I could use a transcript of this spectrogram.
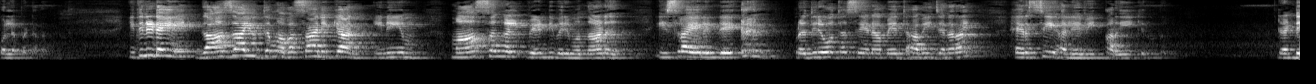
കൊല്ലപ്പെട്ടത്. ഇതിനിടയിൽ ഗാസ യുദ്ധം അവസാനിക്കാൻ ഇനിയും മാസങ്ങൾ വേണ്ടിവരുമെന്നാണ് ഇസ്രായേലിന്റെ പ്രതിരോധ സേനാ മേധാവി ജനറൽ ഹെർസി ഹലേവി അറിയിക്കുന്നത്. രണ്ട്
